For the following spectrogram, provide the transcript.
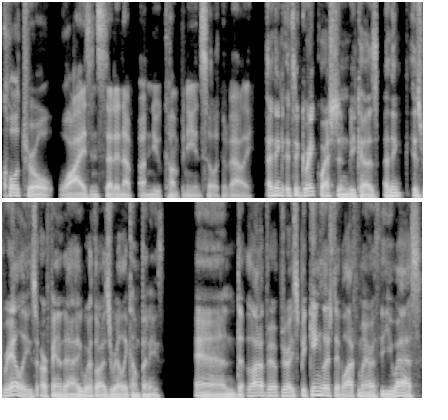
cultural wise in setting up a new company in Silicon Valley? I think it's a great question because I think Israelis are fantastic. I work with Israeli companies. And a lot of Israelis speak English. They have a lot of familiarity with the US.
